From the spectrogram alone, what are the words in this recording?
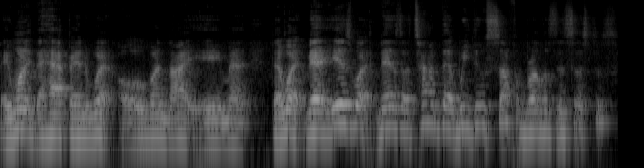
They want it to happen what overnight. Amen. That what there is what there's a time that we do suffer, brothers and sisters.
